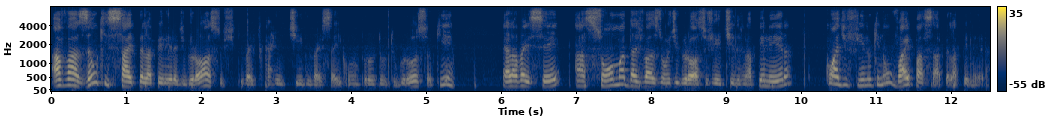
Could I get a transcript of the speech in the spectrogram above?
A vazão que sai pela peneira de grossos, que vai ficar retida e vai sair como um produto grosso aqui, ela vai ser a soma das vazões de grossos retidas na peneira com a de fino que não vai passar pela peneira.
